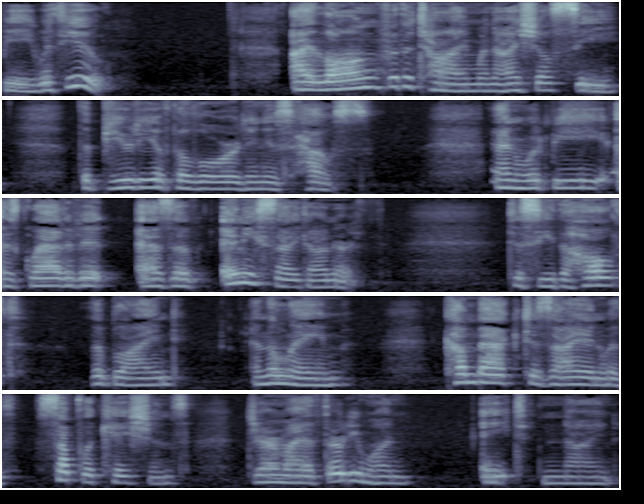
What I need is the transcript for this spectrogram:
be with you. I long for the time when I shall see the beauty of the Lord in his house, and would be as glad of it as of any sight on earth, to see the halt, the blind, and the lame come back to Zion with supplications. Jeremiah 31 8 and 9.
